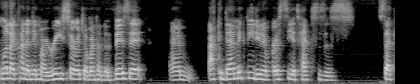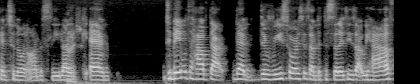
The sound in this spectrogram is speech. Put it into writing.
when I kind of did my research, I went on a visit. Um, academically, the University of Texas is second to none, honestly. Like, right. um, to be able to have that, them, the resources and the facilities that we have,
